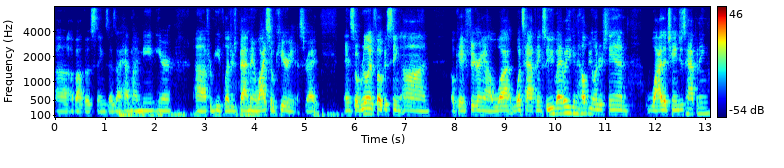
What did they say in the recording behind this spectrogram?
uh, about those things. As I have my meme here uh, from Heath Ledger's Batman, why so curious? Right. And so really focusing on okay, figuring out what what's happening. So you that way you can help you understand why the change is happening.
